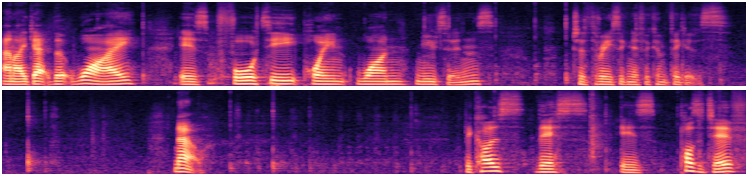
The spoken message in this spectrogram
And I get that y is 40.1 newtons to three significant figures. Now, because this is positive,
